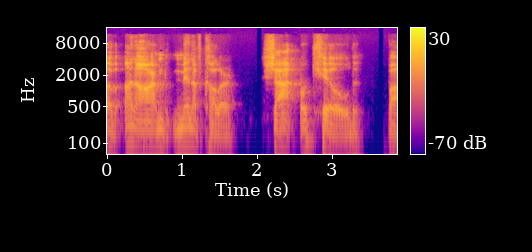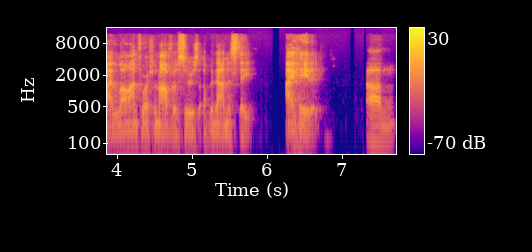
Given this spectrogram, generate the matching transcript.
of unarmed men of color shot or killed by law enforcement officers up and down the state. I hate it. Um,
